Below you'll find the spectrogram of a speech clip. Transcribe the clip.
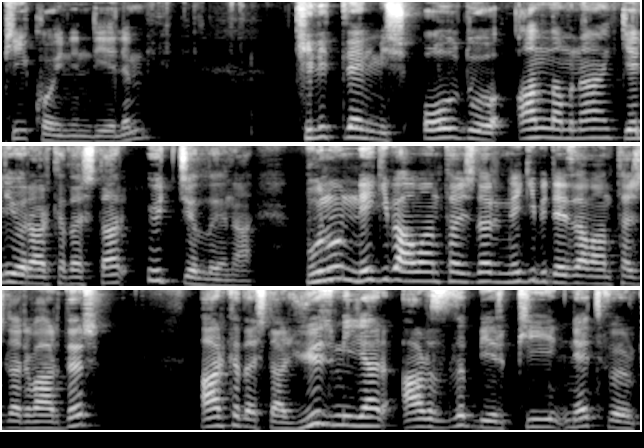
P-Coin'in diyelim kilitlenmiş olduğu anlamına geliyor arkadaşlar 3 yıllığına. Bunun ne gibi avantajları ne gibi dezavantajları vardır? Arkadaşlar 100 milyar arzlı bir Pi Network,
